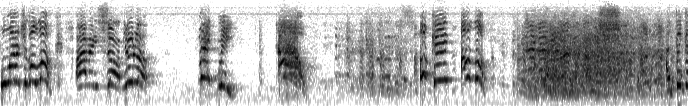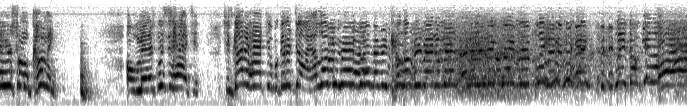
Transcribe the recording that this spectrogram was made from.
Well, why don't you go look? I already saw him. You look. Make me. Ow! Okay, I'll look. I think I hear someone coming. Oh man, it's Mrs. Hatchet. She's got a hatchet. We're gonna die. I love you, Randall. I love you, Randall, man. I love you, man. Please, please, please don't get up.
